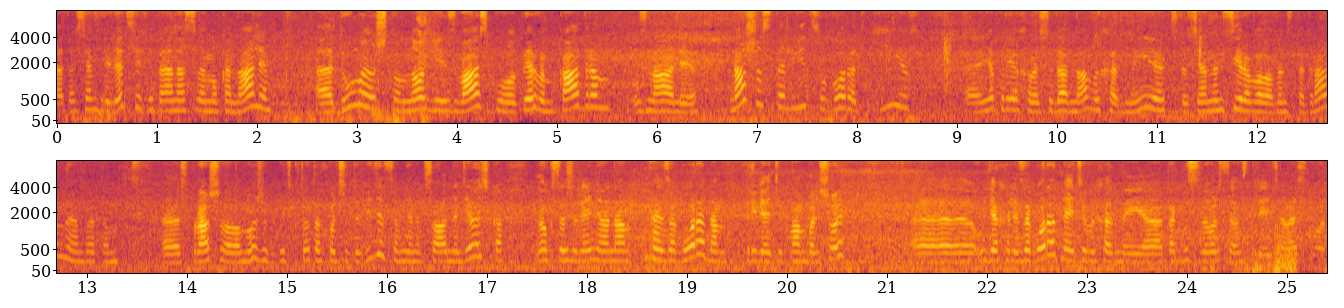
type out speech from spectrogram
Ребята, всем привет! Всех витаю на своем канале. Э, Думаю, что многие из вас по первым кадрам узнали нашу столицу, город Киев. Э, Я приехала сюда на выходные. Кстати, анонсировала в инстаграме об этом. Э, Спрашивала, может быть, кто-то хочет увидеться. Мне написала одна девочка, но, к сожалению, она за городом. Приветик вам большой. Уехали за город на эти выходные, а так бы с удовольствием встретилась. Вот.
